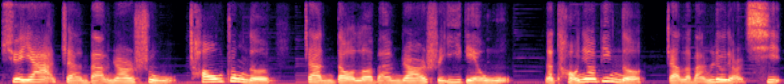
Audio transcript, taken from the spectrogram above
血压占百分之二十五，超重呢占到了百分之二十一点五，那糖尿病呢占了百分之六点七。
